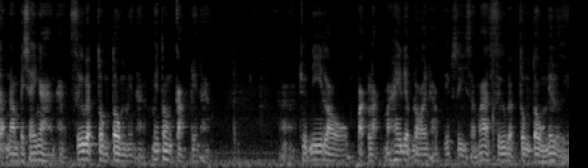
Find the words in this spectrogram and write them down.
จะนำไปใช้งานฮะซื้อแบบตรงๆเลยนะไม่ต้องกลับเลยนะชุดนี้เราปักหลักมาให้เรียบร้อยนะครับ FC สามารถซื้อแบบตรงๆได้เลย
